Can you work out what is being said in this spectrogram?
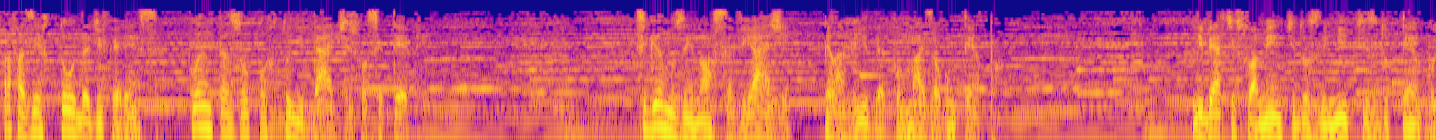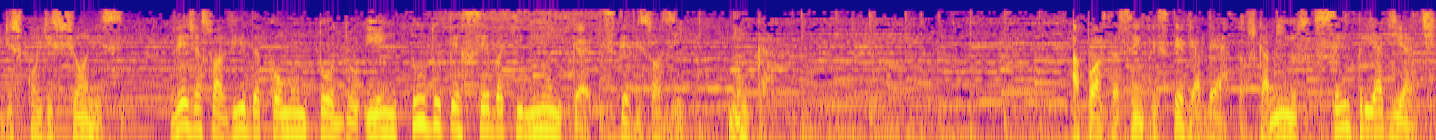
para fazer toda a diferença. Quantas oportunidades você teve. Sigamos em nossa viagem pela vida por mais algum tempo. Liberte sua mente dos limites do tempo, descondicione-se Veja sua vida como um todo e em tudo perceba que nunca esteve sozinho. Nunca. A porta sempre esteve aberta, os caminhos sempre adiante.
